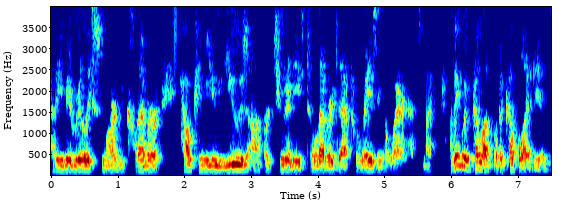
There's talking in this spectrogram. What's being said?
How do you be really smart and clever? How can you use opportunities to leverage that for raising awareness? And I, I think we've come up with a couple ideas.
